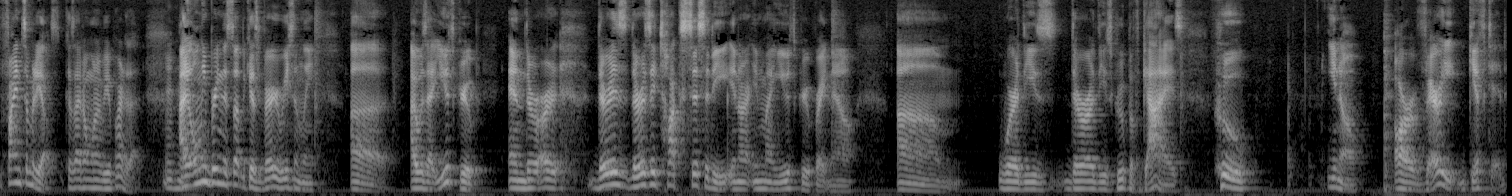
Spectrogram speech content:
find somebody else because I don't want to be a part of that. I only bring this up because very recently, uh, I was at youth group, and there are there is there is a toxicity in our in my youth group right now, um, where these there are these group of guys who, you know, are very gifted,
